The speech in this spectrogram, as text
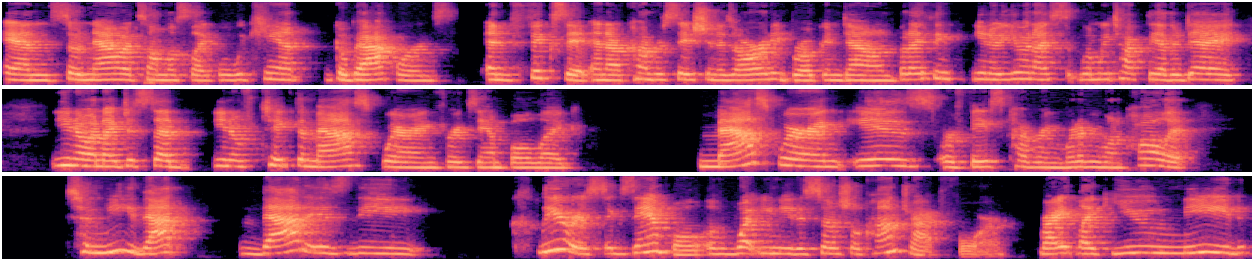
And so now it's almost like well we can't go backwards and fix it and our conversation is already broken down. But i think you know you and i when we talked the other day you know and i just said you know take the mask wearing for example like mask wearing is or face covering whatever you want to call it to me that that is the clearest example of what you need a social contract for right? Like you need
